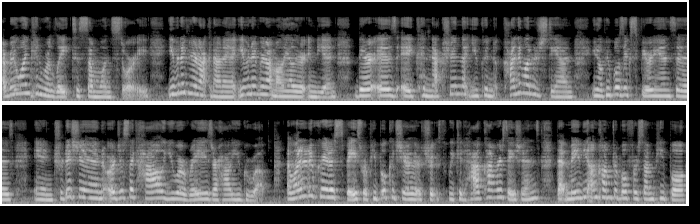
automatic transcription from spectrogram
everyone can relate to someone's story. Even if you're not Knanaya, even if you're not Malayali or Indian, there is a connection that you can kind of understand, you know, people's experiences in tradition or just like how you were raised or how you grew up. I wanted to create a space where people could share their truth. We could have conversations that may be uncomfortable for some people people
